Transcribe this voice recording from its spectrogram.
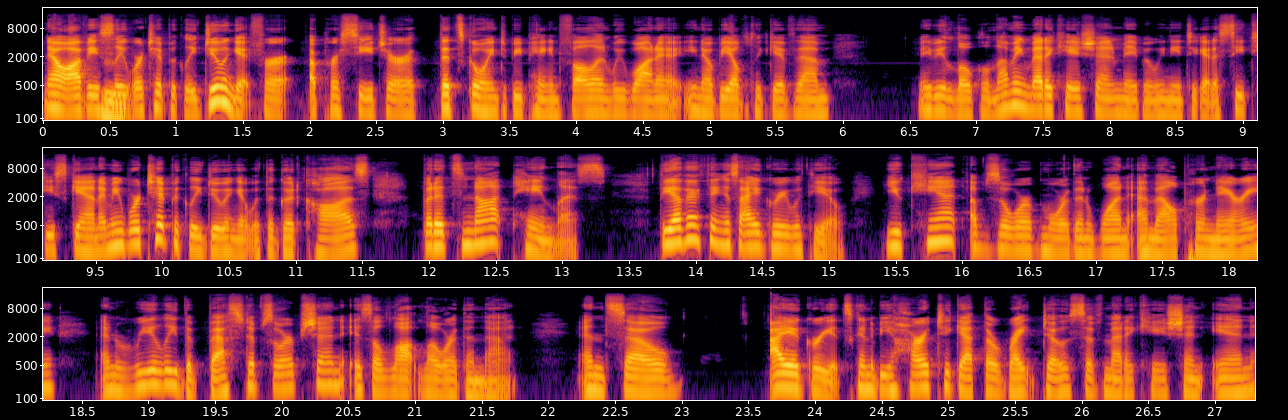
Now, obviously, hmm. we're typically doing it for a procedure that's going to be painful and we want to, you know, be able to give them maybe local numbing medication. Maybe we need to get a CT scan. I mean, we're typically doing it with a good cause, but it's not painless. The other thing is I agree with you. You can't absorb more than one ml per nary. And really the best absorption is a lot lower than that. And so I agree. It's going to be hard to get the right dose of medication in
